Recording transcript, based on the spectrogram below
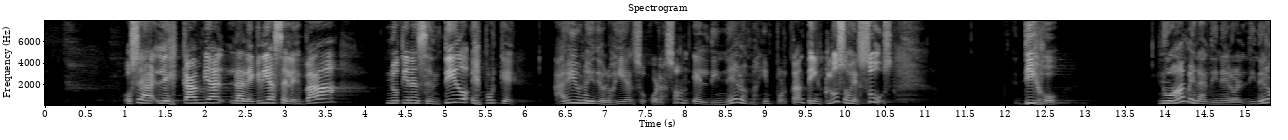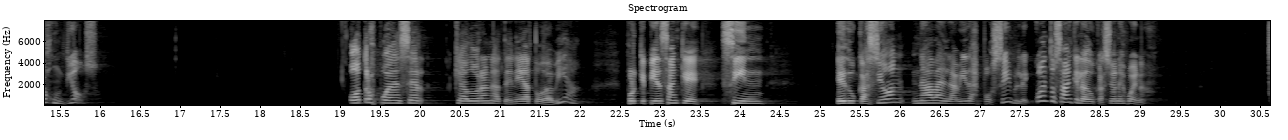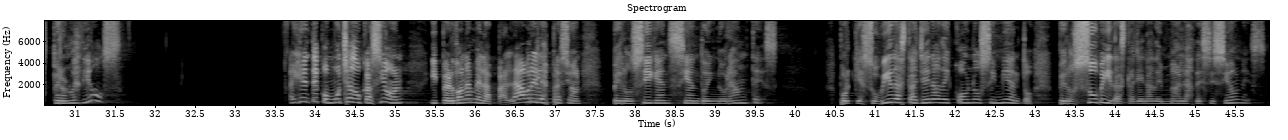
O sea, les cambia, la alegría se les va, no tienen sentido. Es porque hay una ideología en su corazón. El dinero es más importante. Incluso Jesús dijo, no amen al dinero, el dinero es un Dios. Otros pueden ser que adoran a Atenea todavía, porque piensan que sin educación nada en la vida es posible. ¿Cuántos saben que la educación es buena? Pero no es Dios. Hay gente con mucha educación y perdónenme la palabra y la expresión, pero siguen siendo ignorantes. Porque su vida está llena de conocimiento, pero su vida está llena de malas decisiones.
